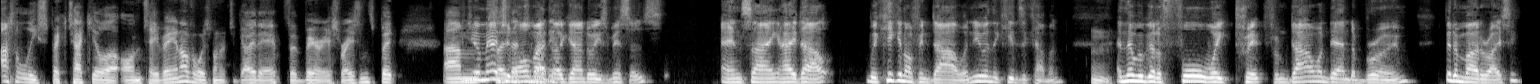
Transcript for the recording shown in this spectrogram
utterly spectacular on TV. And I've always wanted to go there for various reasons. But um, Could you imagine about mate though going to his missus and saying, "Hey, Dale, we're kicking off in Darwin. You and the kids are coming, Hmm. and then we've got a four-week trip from Darwin down to Broome, bit of motor racing,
